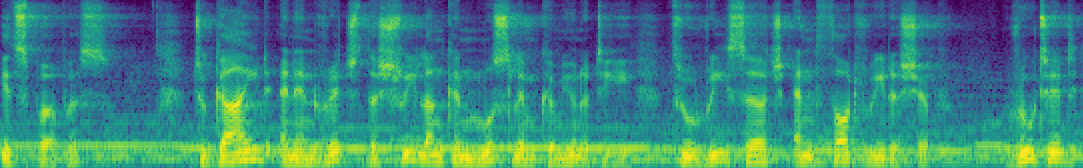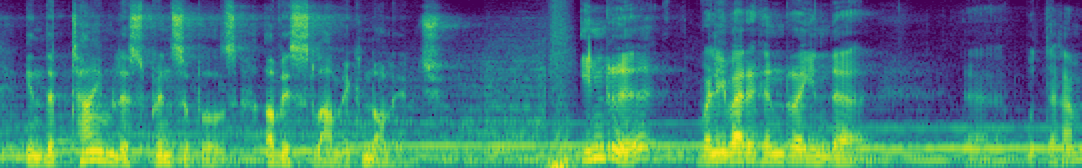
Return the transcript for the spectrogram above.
Its purpose? To guide and enrich the Sri Lankan Muslim community through research and thought leadership, rooted in the timeless principles of Islamic knowledge. இன்று வெளிவருகின்ற இந்த அஹ், புத்தகம்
